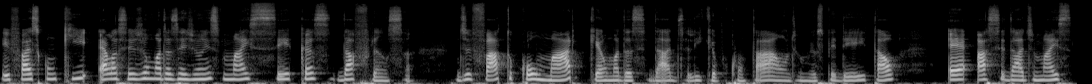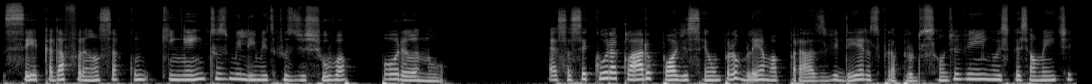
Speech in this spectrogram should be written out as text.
e faz com que ela seja uma das regiões mais secas da França. De fato, Colmar, que é uma das cidades ali que eu vou contar, onde eu me hospedei e tal, é a cidade mais seca da França, com 500 milímetros de chuva por ano. Essa secura, claro, pode ser um problema para as videiras, para a produção de vinho, especialmente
